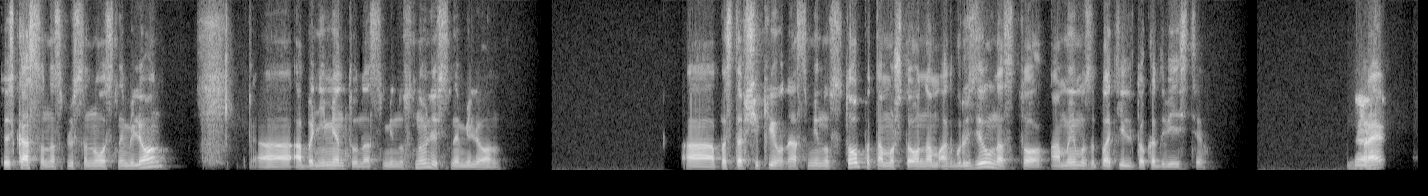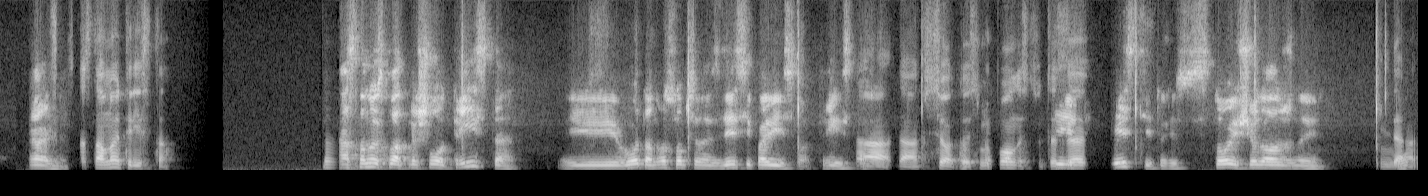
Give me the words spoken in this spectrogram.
То есть, касса у нас плюсанулась на миллион, а, абонементы у нас минуснулись на миллион, а поставщики у нас минус 100, потому что он нам отгрузил на 100, а мы ему заплатили только 200. Да, правильно? правильно. Основной 300. На основной склад пришло 300, и вот оно, собственно, здесь и повисло. 300. Да, да, все. То есть мы полностью... ТЗ... 200, то есть 100 еще должны. Да.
